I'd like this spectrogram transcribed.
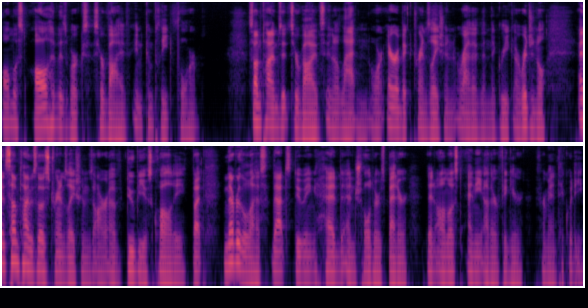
almost all of his works survive in complete form. Sometimes it survives in a Latin or Arabic translation rather than the Greek original, and sometimes those translations are of dubious quality, but nevertheless, that's doing head and shoulders better than almost any other figure from antiquity.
